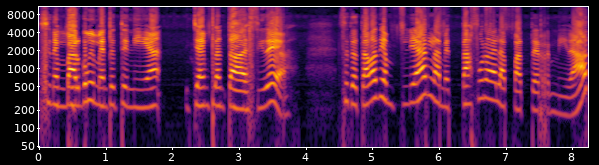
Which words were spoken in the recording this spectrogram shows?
Sin embargo, mi mente tenía ya implantada esta idea. Se trataba de ampliar la metáfora de la paternidad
